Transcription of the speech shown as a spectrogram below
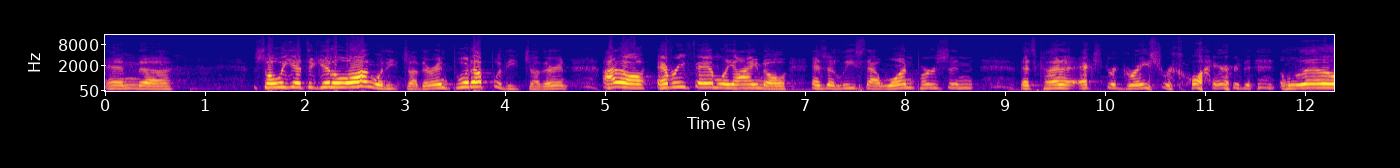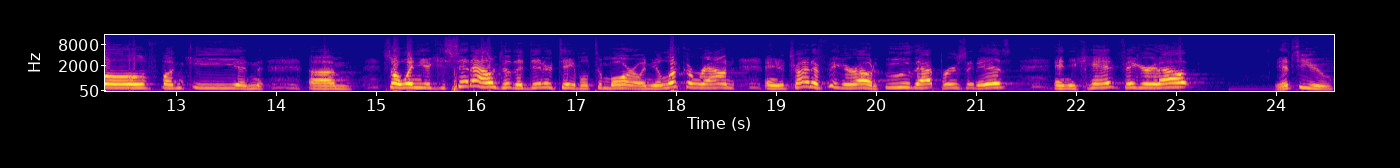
and uh, so we get to get along with each other and put up with each other. And I know every family I know has at least that one person that's kind of extra grace required, a little funky. And um, so when you sit down to the dinner table tomorrow and you look around and you're trying to figure out who that person is and you can't figure it out, it's you,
